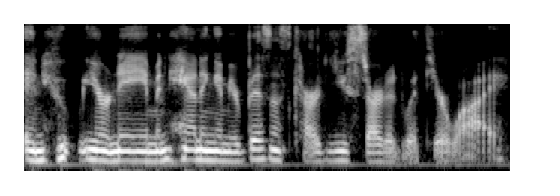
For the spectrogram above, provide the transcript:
and who, your name and handing him your business card, you started with your why.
